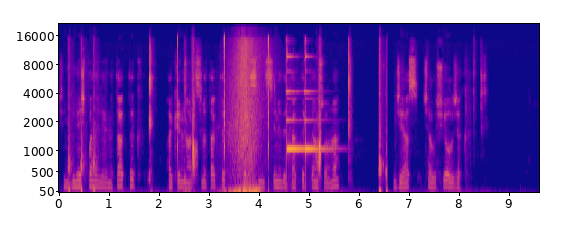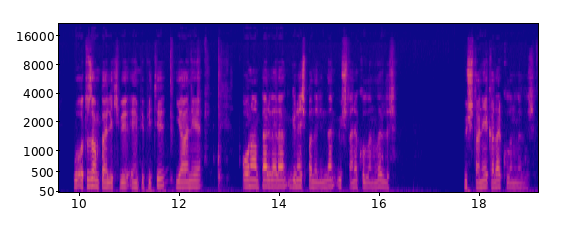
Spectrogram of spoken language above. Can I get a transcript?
Şimdi güneş panellerini taktık. Akünün artısını taktık. Eksisini de taktıktan sonra cihaz çalışıyor olacak. Bu 30 amperlik bir MPPT. Yani 10 amper veren güneş panelinden 3 tane kullanılabilir. 3 taneye kadar kullanılabilir.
